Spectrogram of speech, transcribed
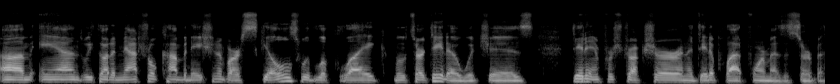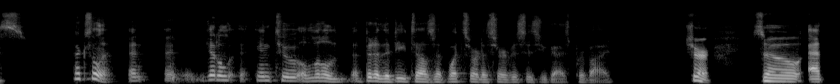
um, and we thought a natural combination of our skills would look like Mozart Data, which is data infrastructure and a data platform as a service. Excellent. And, and get a, into a little a bit of the details of what sort of services you guys provide. Sure. So at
